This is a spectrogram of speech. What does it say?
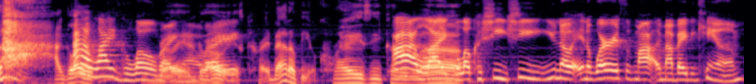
Ah, I, glow. I like glow right Glow- now, glow right? is cra- That'll be a crazy collab. I like glow because she she you know in the words of my my baby Kim,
